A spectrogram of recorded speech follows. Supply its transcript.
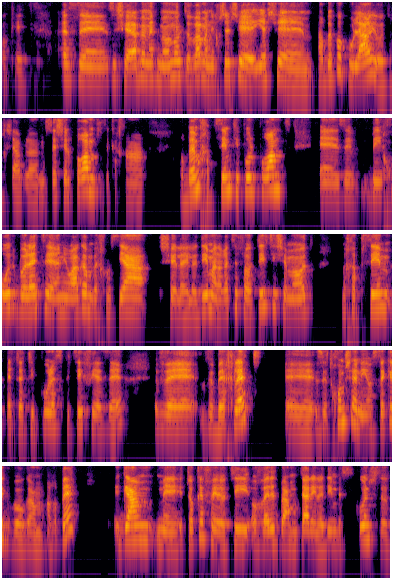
אוקיי. Okay. אז uh, זו שאלה באמת מאוד מאוד טובה ואני חושבת שיש uh, הרבה פופולריות עכשיו לנושא של פרומפט וככה הרבה מחפשים טיפול פרומפט uh, זה בייחוד בולט אני רואה גם באוכלוסייה של הילדים על הרצף האוטיסטי שמאוד מחפשים את הטיפול הספציפי הזה ו, ובהחלט זה תחום שאני עוסקת בו גם הרבה גם מתוקף היותי עובדת בעמותה לילדים בסיכון שזאת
